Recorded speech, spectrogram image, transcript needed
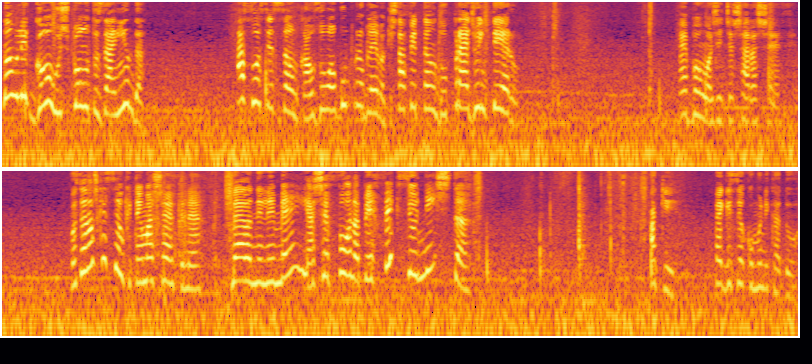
Não ligou os pontos ainda? A sua sessão causou algum problema que está afetando o prédio inteiro. É bom a gente achar a chefe. Você não esqueceu que tem uma chefe, né? Melanie LeMay, a chefona perfeccionista. Aqui, pegue seu comunicador,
